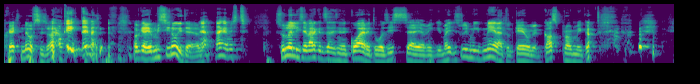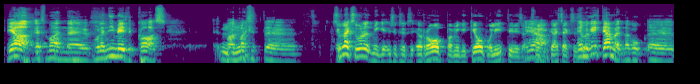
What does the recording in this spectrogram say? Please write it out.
okei okay,, nõus siis või? okei okay,, teeme, okei okay,, mis sinu idee on? jah, nägemist. sul oli see värk, et sa said neid koeri tuua sisse ja mingi, ma ei, sul oli mingi meeletult keeruline Gazpromiga. ja, et ma olen, mulle nii meeldib gaas. et ma, Mhm. ma lihtsalt äh, sul läks hullult mingi siukseks Euroopa mingi geopoliitiliseks Jaa. mingi asjaks. ei, me kõik teame, et nagu äh,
